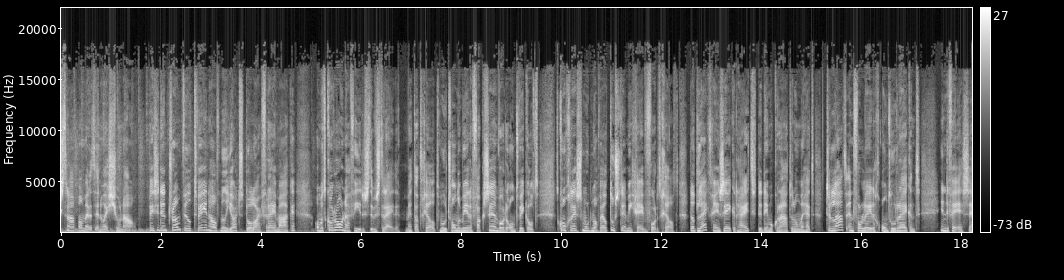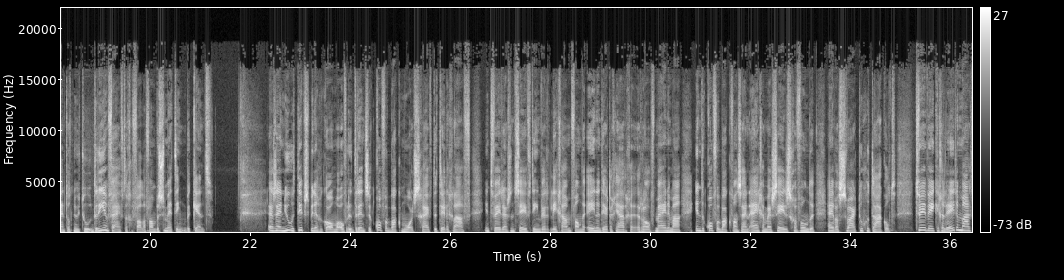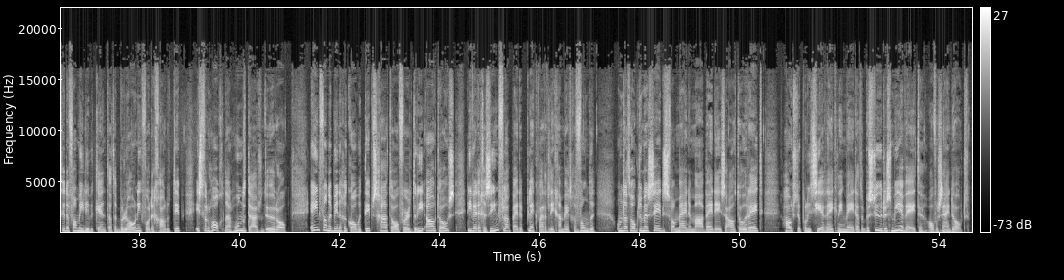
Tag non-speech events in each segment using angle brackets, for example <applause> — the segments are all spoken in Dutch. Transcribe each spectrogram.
Straatman met het NOS-journaal. President Trump wil 2,5 miljard dollar vrijmaken om het coronavirus te bestrijden. Met dat geld moet onder meer een vaccin worden ontwikkeld. Het congres moet nog wel toestemming geven voor het geld. Dat lijkt geen zekerheid. De democraten noemen het te laat en volledig ontoereikend. In de VS zijn tot nu toe 53 gevallen van besmetting bekend. Er zijn nieuwe tips binnengekomen over de Drentse kofferbakmoord, schrijft de Telegraaf. In 2017 werd het lichaam van de 31-jarige Ralf Meinema in de kofferbak van zijn eigen Mercedes gevonden. Hij was zwaar toegetakeld. Twee weken geleden maakte de familie bekend dat de beloning voor de gouden tip is verhoogd naar 100.000 euro. Een van de binnengekomen tips gaat over drie auto's die werden gezien vlakbij de plek waar het lichaam werd gevonden. Omdat ook de Mercedes van Meinema bij deze auto reed, houdt de politie er rekening mee dat de bestuurders meer weten over zijn dood.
